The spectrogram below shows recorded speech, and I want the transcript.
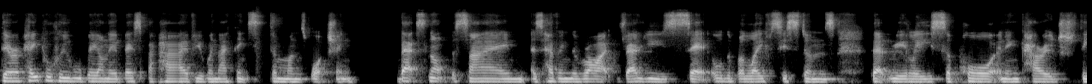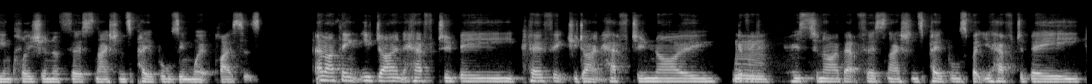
there are people who will be on their best behaviour when they think someone's watching. That's not the same as having the right values set or the belief systems that really support and encourage the inclusion of First Nations peoples in workplaces. And I think you don't have to be perfect. You don't have to know everything mm. there is to know about First Nations peoples, but you have to be,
